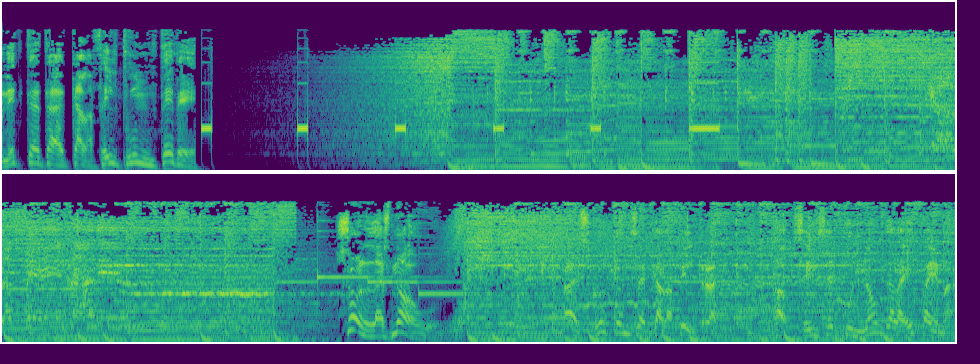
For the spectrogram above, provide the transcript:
Connecta't a calafell.tv. Són les 9. Escolta'ns a Calafell Ràdio, al 107.9 de la FM.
